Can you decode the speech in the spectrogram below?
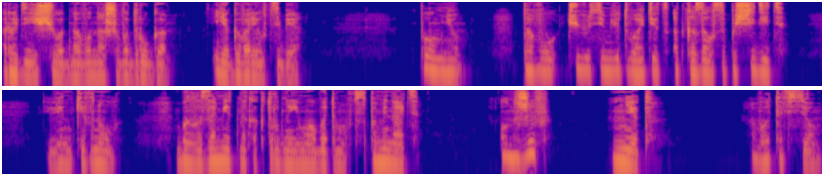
Ради еще одного нашего друга. Я говорил тебе. Помню. Того, чью семью твой отец отказался пощадить. Вин кивнул. Было заметно, как трудно ему об этом вспоминать. Он жив? Нет. Вот и все.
